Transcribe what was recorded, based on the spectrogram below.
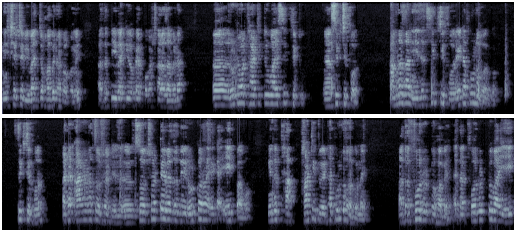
নিঃশেষে বিভাজ্য হবে না কখনোই। অর্থাৎ পি বাই কিউ আকারে প্রকাশ করা যাবে না। Root over thirty two by sixty two sixty four আমরা জানি যে সিক্সটি ফোর এটা পূর্ণবর্গ। সিক্সটি ফোর অর্থাৎ আঠারো চৌষট্টি চৌষট্টির যদি রুট করা হয়, এটা এইট পাবো। কিন্তু থার্টি টু এটা পূর্ণবর্গ নাই। অর্থাৎ ফোর রুট টু হবে। অর্থাৎ four root two by eight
